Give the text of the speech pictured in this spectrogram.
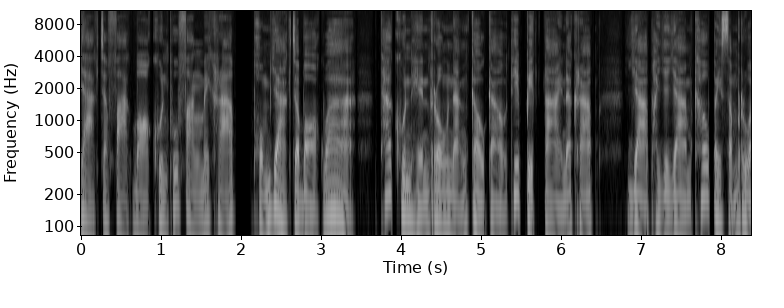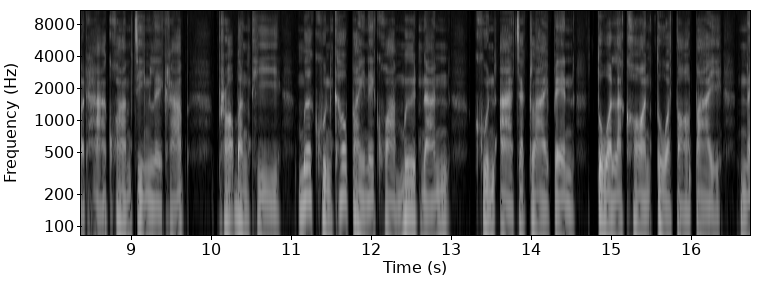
อยากจะฝากบอกคุณผู้ฟังไหมครับ ผมอยากจะบอกว่า ถ้าคุณเห็นโรงหนังเก่าๆที่ปิดตายนะครับ อย่าพยายามเข้าไปสำรวจหาความจริงเลยครับ เพราะบางทีเมื่อคุณเข้าไปในความมืดนั้น คุณอาจจะกลายเป็นตัวละครตัวต่อไป ใน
